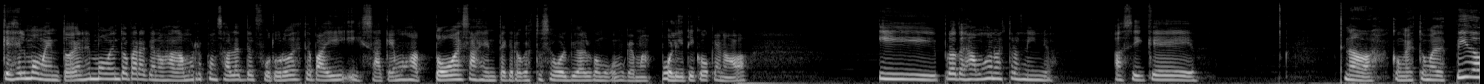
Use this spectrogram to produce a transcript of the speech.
que, es el momento, es el momento para que nos hagamos responsables del futuro de este país y saquemos a toda esa gente. Creo que esto se volvió algo como que más político que nada. Y protejamos a nuestros niños. Así que Nada, con esto me despido.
